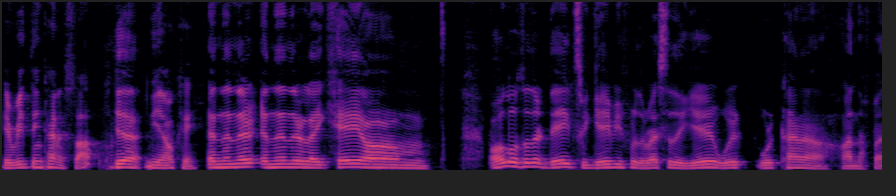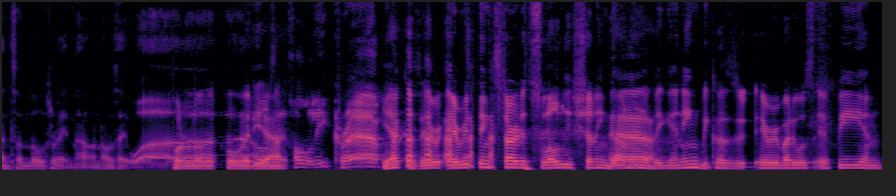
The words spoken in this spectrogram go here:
everything kind of stopped. Yeah, Yeah. Okay. and then they're and then they're like, hey, um, all those other dates we gave you for the rest of the year, we're we're kind of on the fence on those right now. And I was like, what? Por lo de COVID, I was yeah. like, holy crap. Yeah, because everything started slowly shutting down in the beginning because everybody was iffy, and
